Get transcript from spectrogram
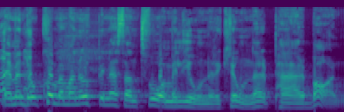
nej, men då kommer man upp i nästan två miljoner kronor per barn.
